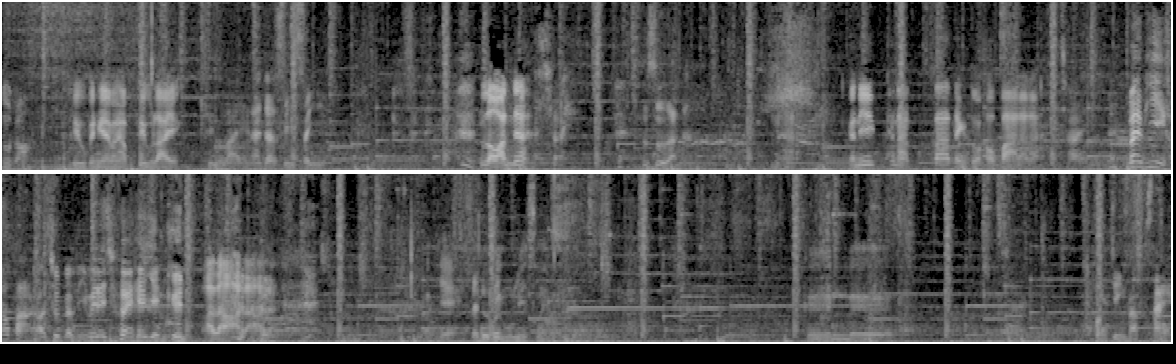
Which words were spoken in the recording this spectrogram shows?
ดุดเหรอฟิลเป็นไงบ้างครับ ฟิลไลท์ ฟิลไลท์น่าจะสี่สี่ร้อนนะ ใช่ สุดๆอะนะฮะ อันนี้ขนาดต้าแต่งตัวเข้าป่าแล้วนะใช่ ไม่พี่เข้าป่าก็ชุดแบบนี้ไม่ได้ช่วยให้เย็นขึ้น อะไรอะไรอะไรโอเคแต่ดูโอ้ยมุมนี้สวยคืนเบอร์ของจริงแบบแสง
